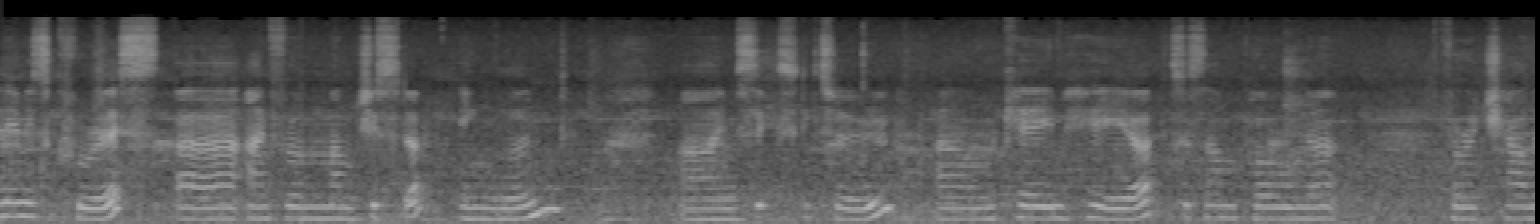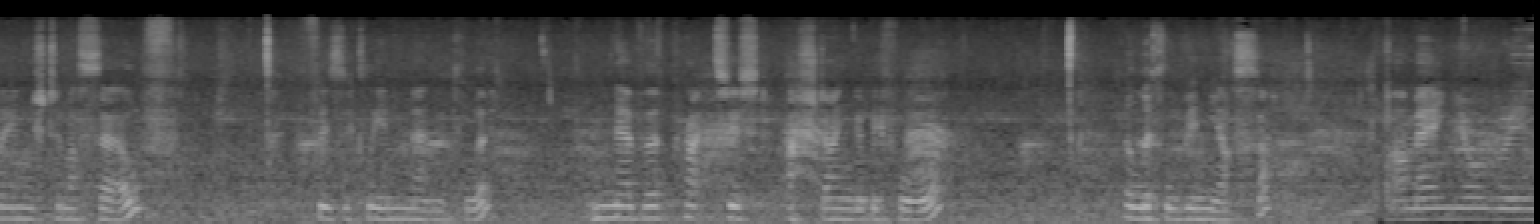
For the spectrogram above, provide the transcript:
name is Chris. Uh, I'm from Manchester, England. I'm 62 and came here to Sampoorna for a challenge to myself, physically and mentally. Never practiced Ashtanga before. A little vinyasa. My main yoga in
